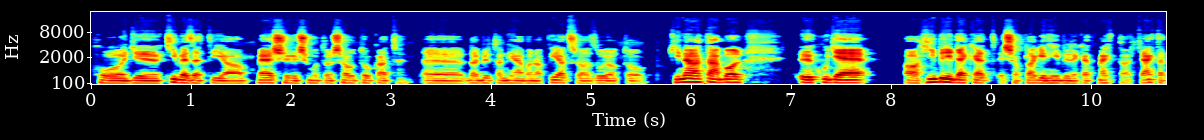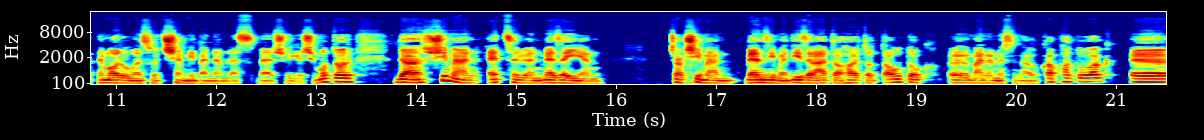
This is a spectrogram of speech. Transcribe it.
hogy kivezeti a belső és motoros autókat Nagy-Britanniában a piacra az új autó kínálatából. Ők ugye a hibrideket és a plug-in hibrideket megtartják, tehát nem arról van szó, hogy semmiben nem lesz belső motor, de a simán egyszerűen mezeien csak simán benzin vagy dízel által hajtott autók ö, már nem lesznek náluk kaphatóak, ö,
